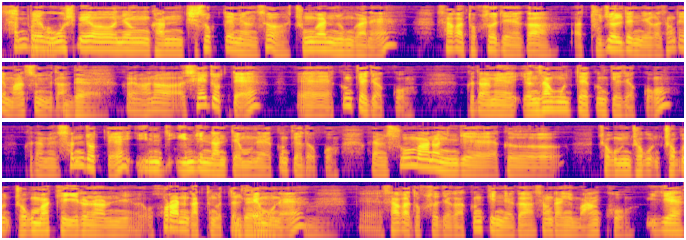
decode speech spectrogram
350여 년 간 지속되면서 중간중간에 사과 독서제가 두절된 예가 상당히 많습니다. 네. 그냥 하나 세조 때 에, 끊겨졌고, 그 다음에 연산군 때 끊겨졌고, 그 다음에 선조 때 임, 임진난 때문에 끊겨졌고, 그 다음에 수많은 이제 그 조금 조금 조금 조그맣게 일어나는 호란 같은 것들 네. 때문에 음. 에, 사과 독서제가 끊긴 예가 상당히 많고 이제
